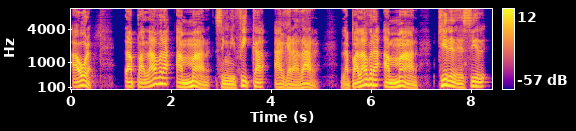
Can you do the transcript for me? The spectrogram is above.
Ahora, la palabra amar significa agradar. La palabra amar quiere decir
